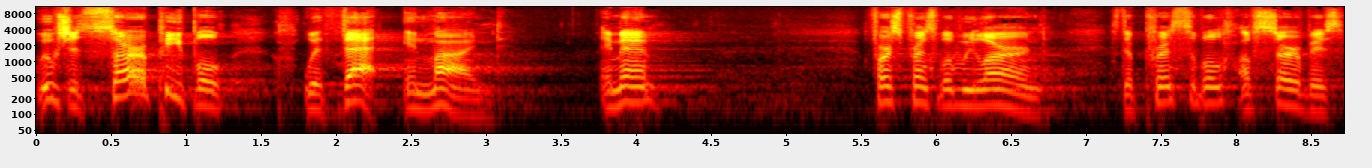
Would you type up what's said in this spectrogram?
We should serve people with that in mind. Amen. First principle we learned is the principle of service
